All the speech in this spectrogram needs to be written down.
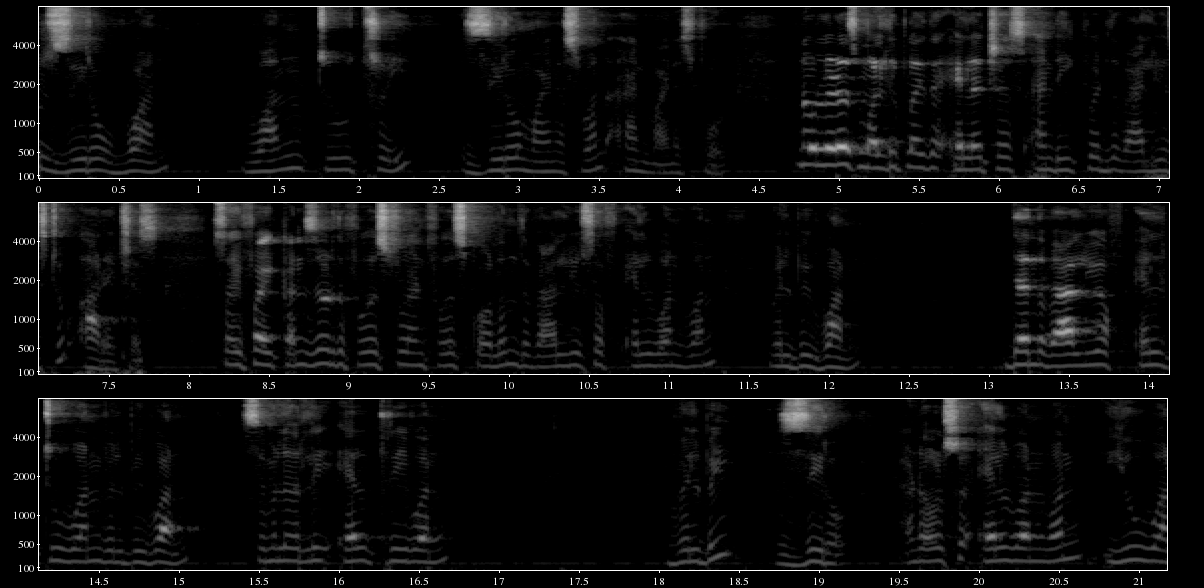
0, 1, 1, 2, 3, 0, minus 1 and minus 4. Now, let us multiply the LHS and equate the values if I consider the first row and first column, the values of L11 will be 1. Then the value of L21 will be 1. Similarly, L31 will be 0 and also L11 U12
